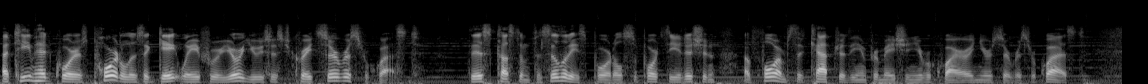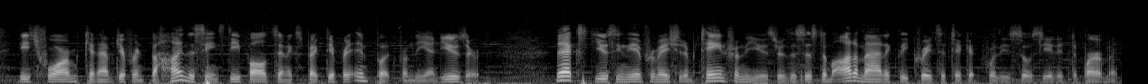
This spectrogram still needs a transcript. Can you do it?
A Team Headquarters portal is a gateway for your users to create service requests. This custom facilities portal supports the addition of forms that capture the information you require in your service request. Each form can have different behind-the-scenes defaults and expect different input from the end user. Next, using the information obtained from the user, the system automatically creates a ticket for the associated department.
